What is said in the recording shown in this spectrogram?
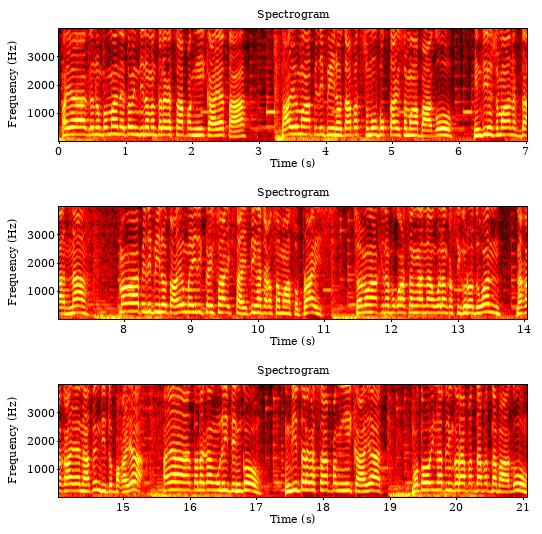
Kaya ganun pa man, ito hindi naman talaga sa panghihikayat ha. Tayo mga Pilipino dapat sumubok tayo sa mga bago, hindi yung sa mga nagdaan na. Mga Pilipino tayo, mahilig tayo sa exciting at saka sa mga surprise. Sa mga kinabukasan nga na walang kasiguraduhan, nakakaya natin dito pa kaya. Kaya talagang ulitin ko, hindi talaga sa panghihikayat. Botohin natin yung karapat dapat na bago.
